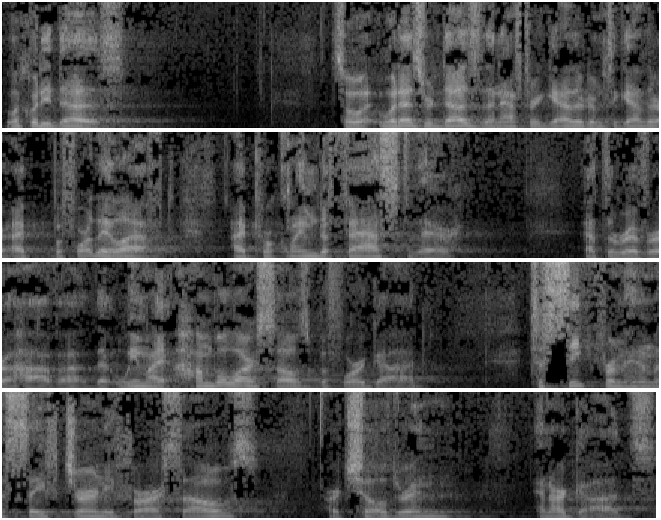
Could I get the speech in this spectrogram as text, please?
Look what he does. So, what Ezra does then, after he gathered them together, I, before they left, I proclaimed a fast there at the river Ahava that we might humble ourselves before God to seek from him a safe journey for ourselves, our children, and our gods,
